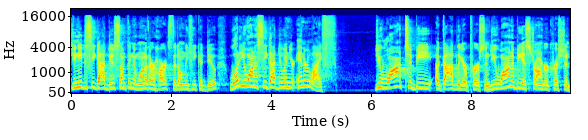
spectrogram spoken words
Do you need to see God do something in one of their hearts that only He could do? What do you want to see God do in your inner life? Do you want to be a godlier person? Do you want to be a stronger Christian?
